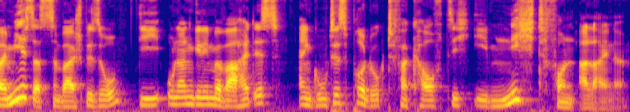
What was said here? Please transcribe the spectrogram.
Bei mir ist das zum Beispiel so, die unangenehme Wahrheit ist, ein gutes Produkt verkauft sich eben nicht von alleine.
